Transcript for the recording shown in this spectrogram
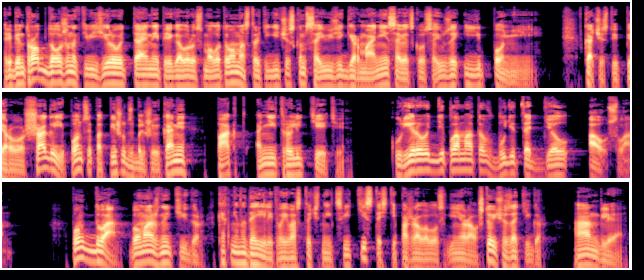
Риббентроп должен активизировать тайные переговоры с Молотовым о стратегическом союзе Германии, Советского Союза и Японии. В качестве первого шага японцы подпишут с большевиками пакт о нейтралитете. Курировать дипломатов будет отдел Аусланд. Пункт 2. Бумажный тигр. Как мне надоели твои восточные цветистости, пожаловался генерал. Что еще за тигр? Англия.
